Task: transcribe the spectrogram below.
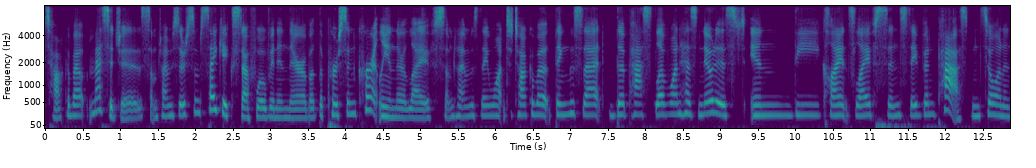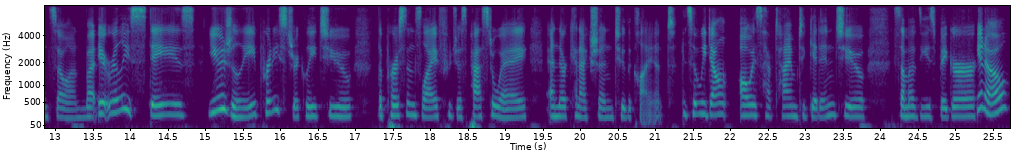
talk about messages. Sometimes there's some psychic stuff woven in there about the person currently in their life. Sometimes they want to talk about things that the past loved one has noticed in the client's life since they've been passed, and so on and so on. But it really stays usually pretty strictly to the person's life who just passed away and their connection to the client. And so we don't always have time to get into some of these bigger, you know,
